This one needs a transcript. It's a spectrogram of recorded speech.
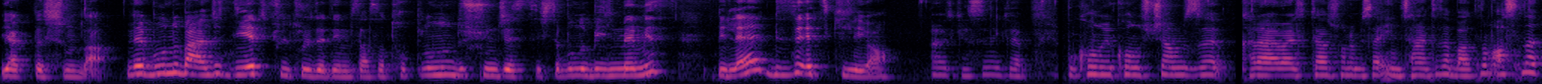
yaklaşımda. Ve bunu bence diyet kültürü dediğimiz aslında toplumun düşüncesi işte bunu bilmemiz bile bizi etkiliyor. Evet kesinlikle. Bu konuyu konuşacağımızı karar verdikten sonra mesela internete de baktım. Aslında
